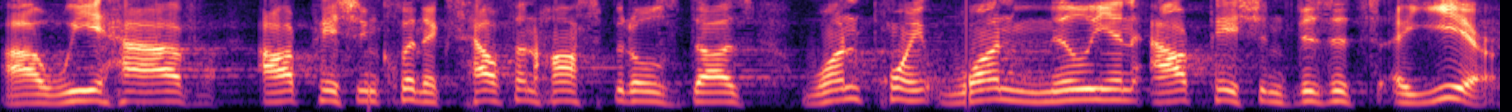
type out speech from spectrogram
Uh, we have outpatient clinics. Health and Hospitals does 1.1 million outpatient visits a year.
